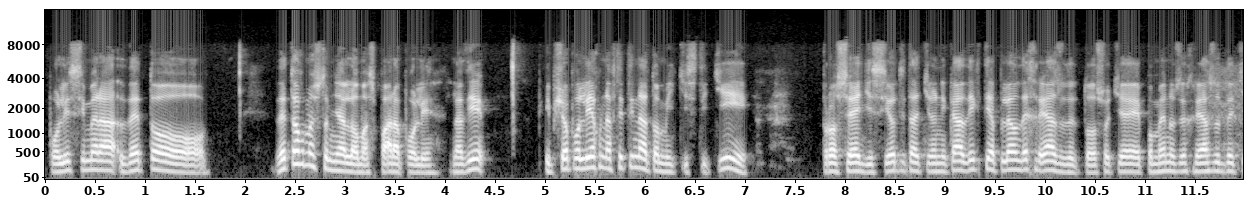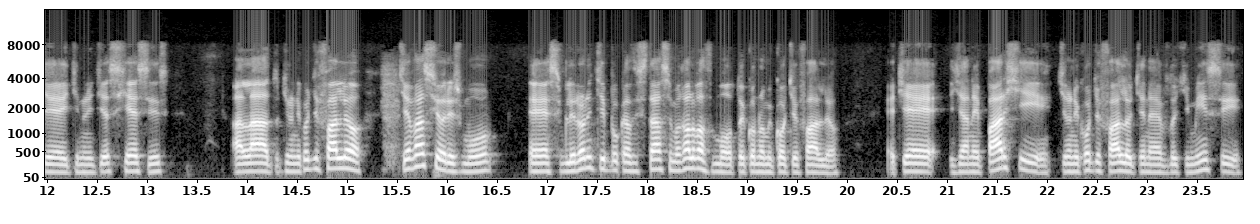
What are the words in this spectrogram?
πολλοί σήμερα δεν το, δεν το έχουμε στο μυαλό μας πάρα πολύ. Δηλαδή, οι πιο πολλοί έχουν αυτή την ατομικιστική προσέγγιση ότι τα κοινωνικά δίκτυα πλέον δεν χρειάζονται τόσο και επομένως δεν χρειάζονται και οι κοινωνικές σχέσεις, αλλά το κοινωνικό κεφάλαιο και βάσει ορισμού ε, συμπληρώνει και υποκαθιστά σε μεγάλο βαθμό το οικονομικό κεφάλαιο. Ε, και για να υπάρχει κοινωνικό κεφάλαιο και να ευδοκιμήσει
